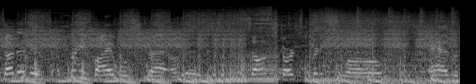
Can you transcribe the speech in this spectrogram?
Sudden is a pretty viable strat on this. The song starts pretty slow. It has a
